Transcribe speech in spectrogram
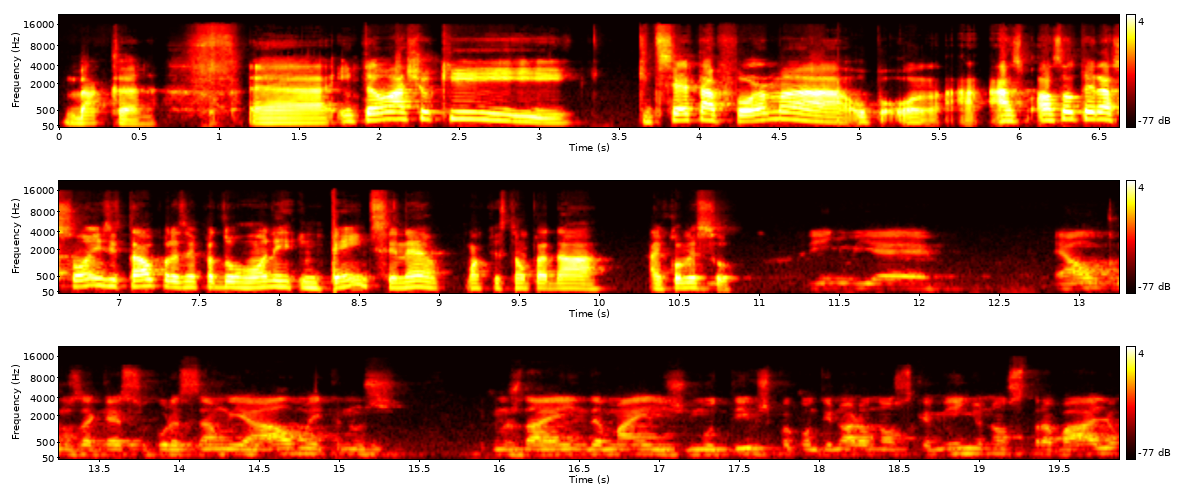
Bacana. É, então acho que, que de certa forma o, as, as, alterações e tal, por exemplo, a do Rony entende-se, né? Uma questão para dar. Aí começou. E é, algo que nos aquece o coração e a alma e que nos, que nos dá ainda mais motivos para continuar o nosso caminho, o nosso trabalho.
